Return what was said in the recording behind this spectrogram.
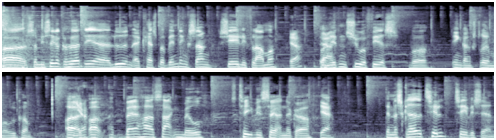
Og som I sikkert kan høre, det er lyden af Kasper Vendings sang Sjæl i flammer Ja. fra Ja. 1987, hvor En gang strømmer udkom. Og, Ja. ja. og hvad har sangen med tv-serien at gøre? Ja. Den er skrevet til tv-serien.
